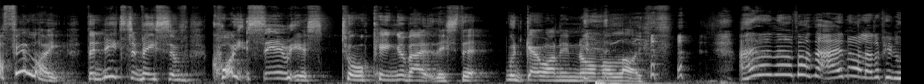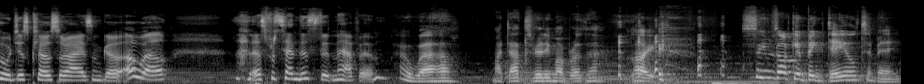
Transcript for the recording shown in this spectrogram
I feel like there needs to be some quite serious talking about this that would go on in normal life. I don't know about that. I know a lot of people who would just close their eyes and go, "Oh well, let's pretend this didn't happen." oh, well, my dad's really my brother. Like, seems like a big deal to me.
